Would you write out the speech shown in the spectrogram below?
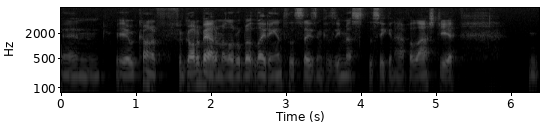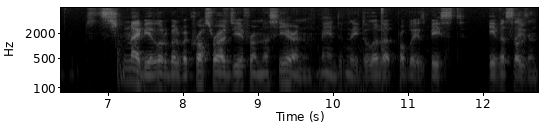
and yeah, we kind of forgot about him a little bit leading into the season because he missed the second half of last year. Maybe a little bit of a crossroads year from this year, and man, didn't he deliver? Probably his best ever season.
